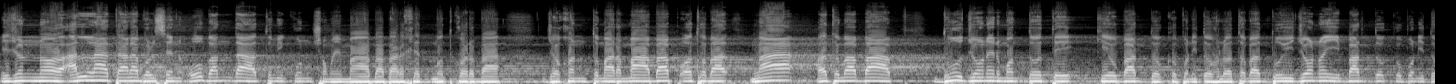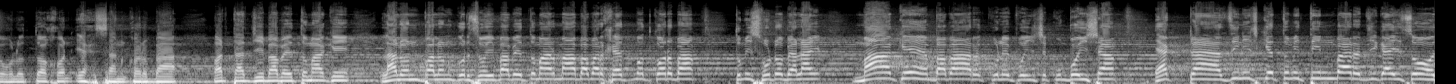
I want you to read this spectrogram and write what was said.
এজন্য আল্লাহ তারা বলছেন, ও বান্দা, তুমি কোন সময় মা বাবার খেদমত করবা? যখন তোমার মা বাপ অথবা মা অথবা বাপ দুজনের মধ্যতে কেউ বার্ধক্য বার্ধক্যপনীত হলো অথবা দুইজনই বার্ধক্য বার্ধক্যপনীত হলো, তখন এহসান করবা। অর্থাৎ যেভাবে তোমাকে লালন পালন করছে, ওইভাবে তোমার মা বাবার খেদমত করবা। তুমি ছোটোবেলায় মাকে বাবার কুলে পয়সা একটা জিনিসকে তুমি তিনবার জিগাইছো,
